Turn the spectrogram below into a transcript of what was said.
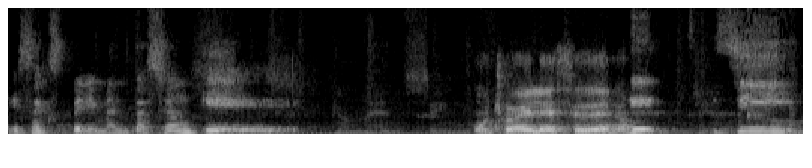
esa experimentación que... Mucho LSD, ¿no? sí,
